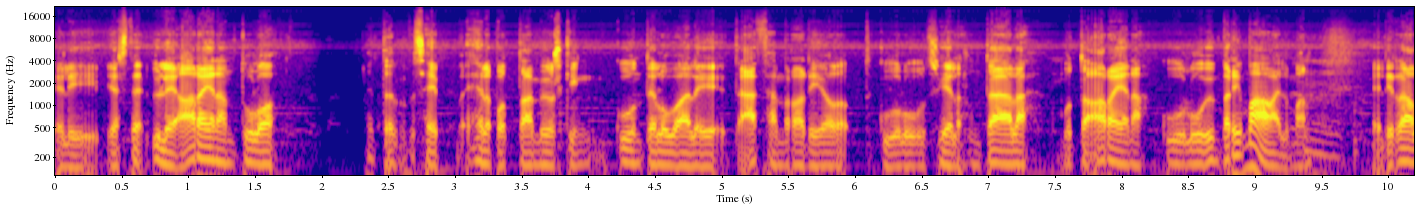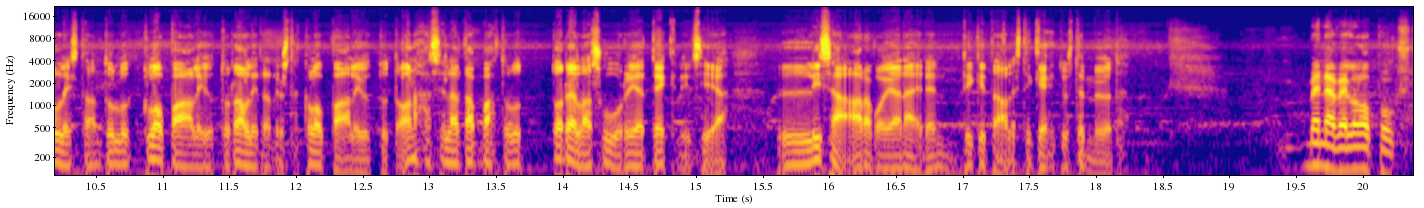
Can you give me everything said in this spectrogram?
Eli, ja sitten Yle Areenan tulo, että se helpottaa myöskin kuuntelua, eli FM-radio kuuluu siellä sun täällä, mutta Areena kuuluu ympäri maailman. Mm. Eli rallista on tullut globaali juttu, ralliradiosta globaali juttu. Onhan siellä tapahtunut todella suuria teknisiä lisäarvoja näiden digitaalisten kehitysten myötä. Mennään vielä lopuksi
